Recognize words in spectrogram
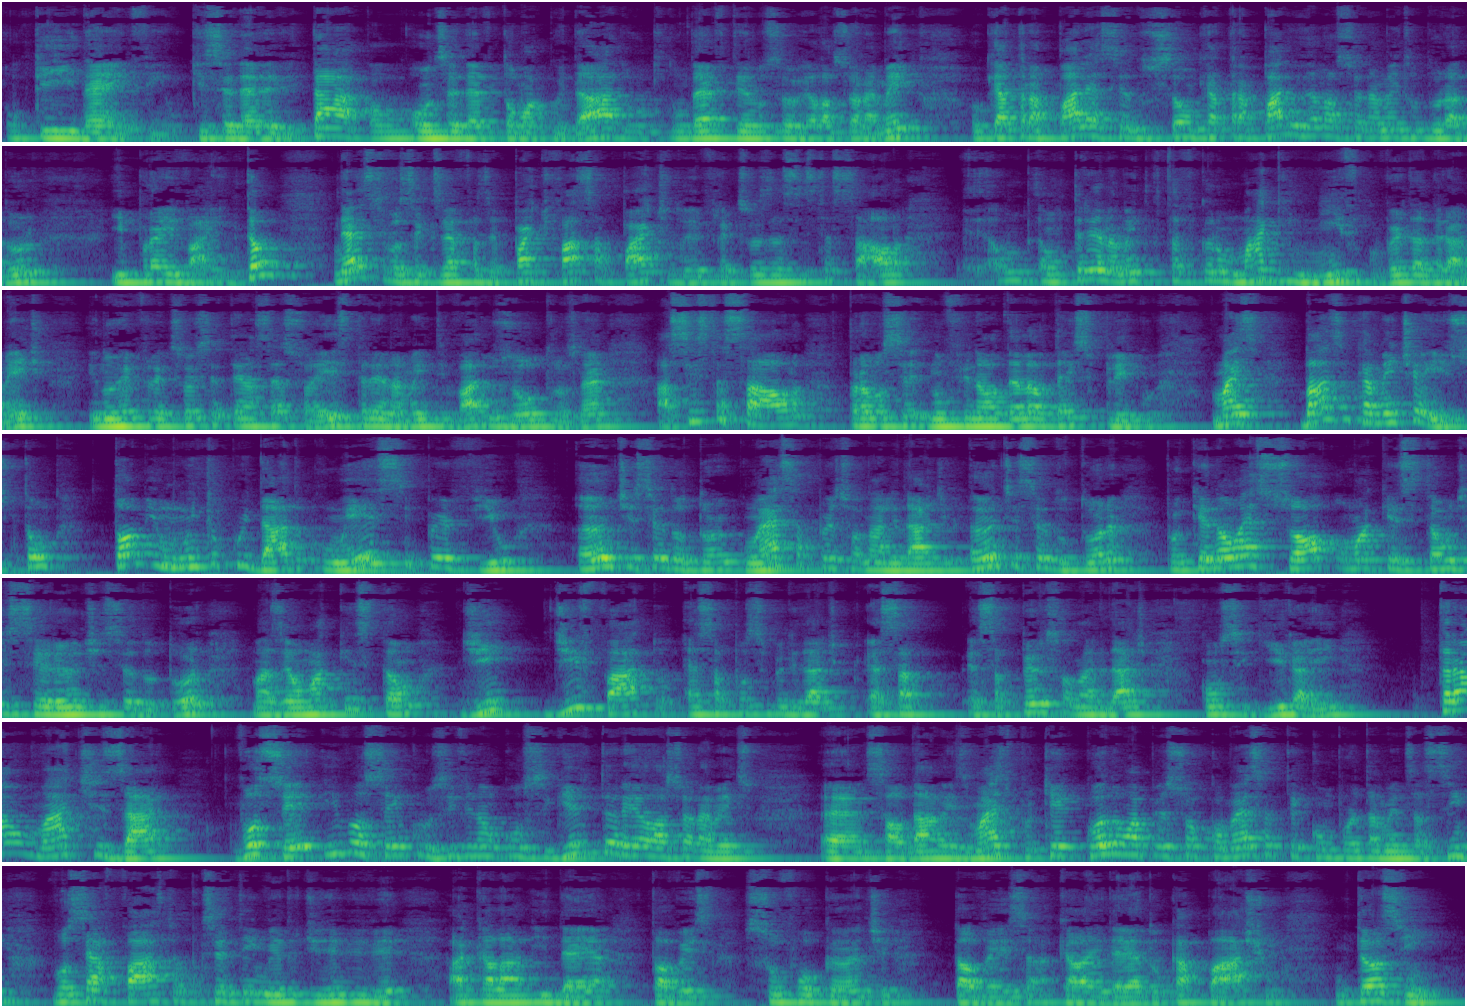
o que, né, enfim, o que você deve evitar, onde você deve tomar cuidado, o que não deve ter no seu relacionamento, o que atrapalha a sedução, o que atrapalha o relacionamento duradouro e por aí vai. Então, né, se você quiser fazer parte, faça parte do Reflexões, assista essa aula. É um, é um treinamento que está ficando magnífico, verdadeiramente, e no Reflexões você tem acesso a esse treinamento e vários outros, né? Assista essa aula para você, no final dela eu até explico. Mas basicamente é isso. Então, Tome muito cuidado com esse perfil antissedutor, com essa personalidade antissedutora, porque não é só uma questão de ser antissedutor, mas é uma questão de, de fato, essa possibilidade, essa, essa personalidade conseguir aí traumatizar você e você, inclusive, não conseguir ter relacionamentos é, saudáveis mais, porque quando uma pessoa começa a ter comportamentos assim, você afasta porque você tem medo de reviver aquela ideia, talvez sufocante, talvez aquela ideia do capacho. Então, assim,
